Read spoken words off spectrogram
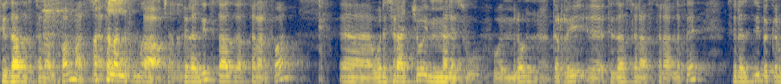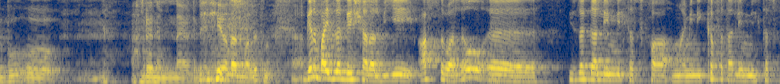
ትዕዛዝ አስተላልፏል ማለት ይቻላል። አስተላለፉ ማለት ይቻላል። ስለዚህ ትዕዛዝ አስተላልፈዋል። ወደ ስራቸው ይመለሱ የሚለውን ጥሪ ትዕዛዝ ስላስተላለፈ ስለዚህ በቅርቡ አብረን የምናየው ይሆናል ማለት ነው። ግን ባይዘጋ ይሻላል ብዬ አስባለሁ። ይዘጋል የሚል ተስፋ ማሚን ይከፈታል የሚል ተስፋ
